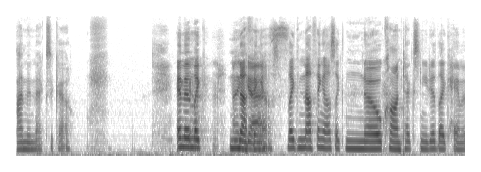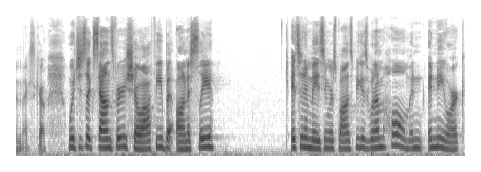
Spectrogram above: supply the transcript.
I'm in Mexico. And then like nothing else. Like nothing else, like no context needed, like hey I'm in Mexico. Which is like sounds very show offy, but honestly, it's an amazing response because when I'm home in, in New York,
